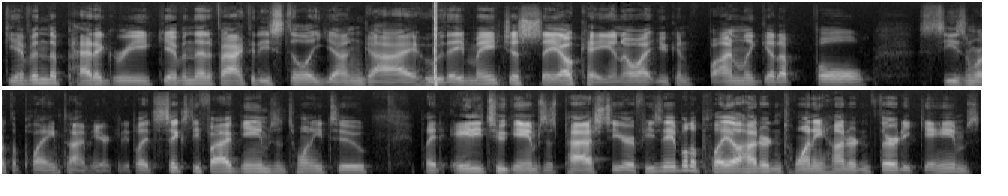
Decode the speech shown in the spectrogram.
given the pedigree, given the fact that he's still a young guy who they may just say, okay, you know what, you can finally get a full – season worth of playing time here. He played 65 games in 22, played 82 games this past year. If he's able to play 120, 130 games,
